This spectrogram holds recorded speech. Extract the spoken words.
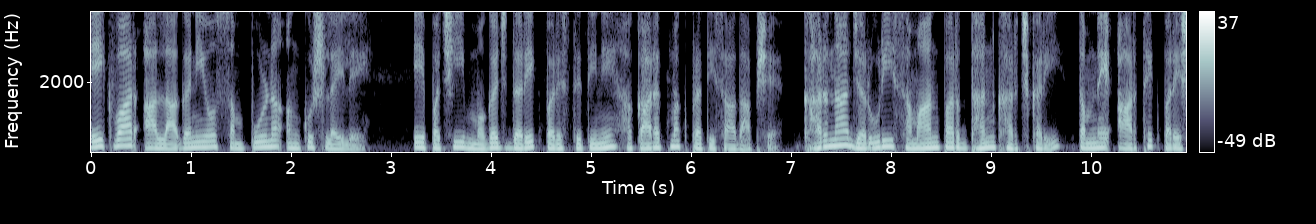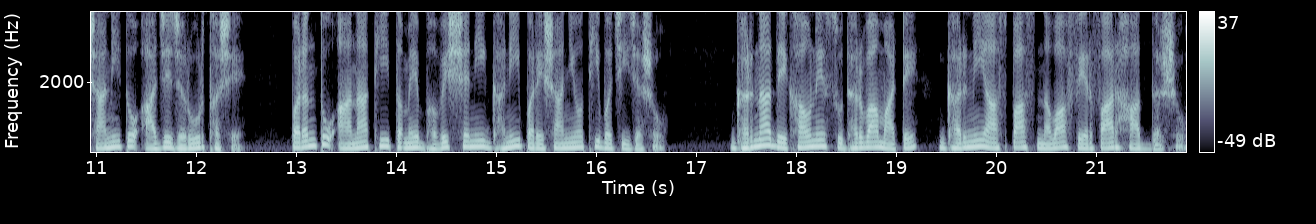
એકવાર આ લાગણીઓ સંપૂર્ણ અંકુશ લઈ લે. એ પછી મગજ દરેક પરિસ્થિતિને હકારાત્મક પ્રતિસાદ આપશે. ઘરના જરૂરી સામાન પર ધન ખર્ચ કરી તમને આર્થિક પરેશાની તો આજે જરૂર થશે, પરંતુ આનાથી તમે ભવિષ્યની ઘણી પરેશાનીઓથી બચી જશો. ઘરના દેખાવને સુધરવા માટે ઘરની આસપાસ નવા ફેરફાર હાથ ધરશો.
